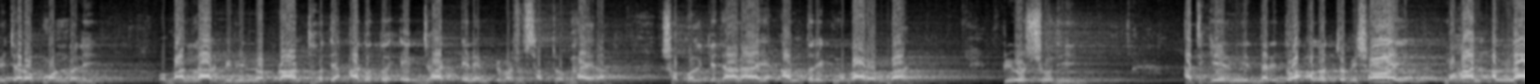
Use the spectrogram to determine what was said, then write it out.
বিচারক মণ্ডলী ও বাংলার বিভিন্ন প্রান্ত হতে আগত একঝাঁক এলএম পিপাসু ছাত্র ভাইরা সকলকে জানাই আন্তরিক মোবারকবাদ প্রিয় সুধী আজকের নির্ধারিত আলোচ্য বিষয়, মহান আল্লাহ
